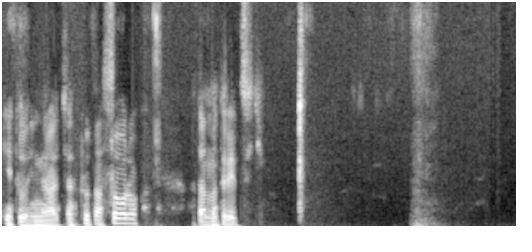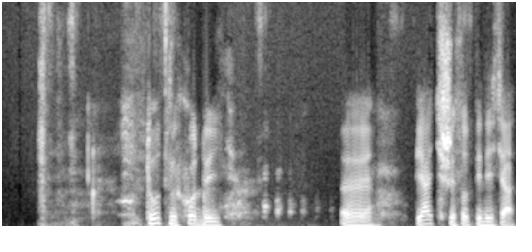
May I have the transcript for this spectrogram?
і тут генерація. Тут на 40, а там на 30. Тут виходить е, 5650.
